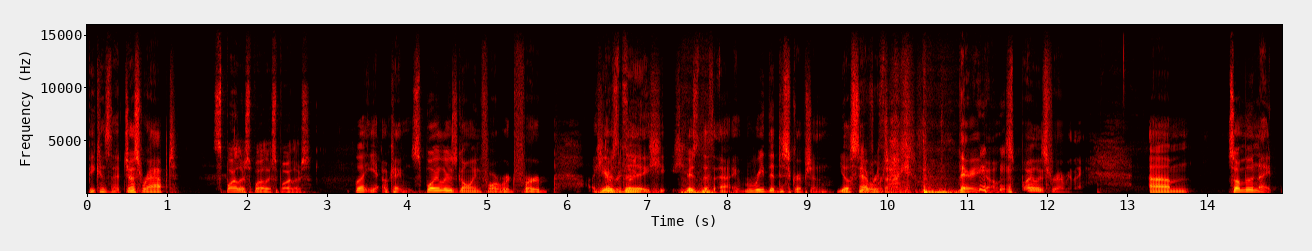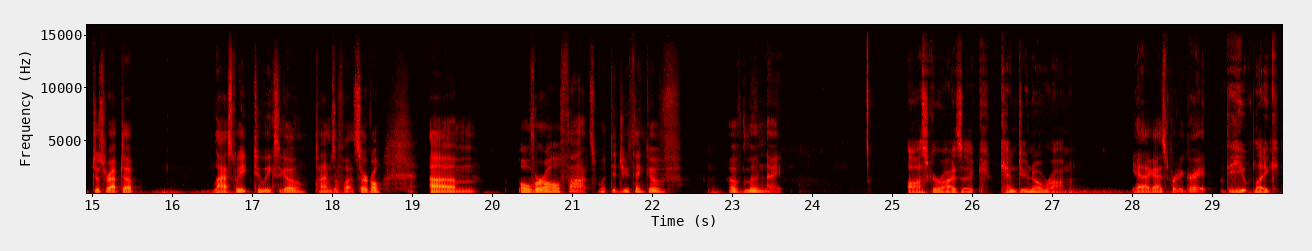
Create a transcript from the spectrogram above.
because that just wrapped. Spoilers, spoilers, spoilers. But yeah, okay. Spoilers going forward for. Here's the here's the uh, read the description. You'll see what we're talking about. there you go. Spoilers for everything. Um, so Moon Knight just wrapped up last week, two weeks ago. Times a flat circle. Um, overall thoughts. What did you think of of Moon Knight? Oscar Isaac can do no wrong. Yeah, that guy's pretty great. He like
